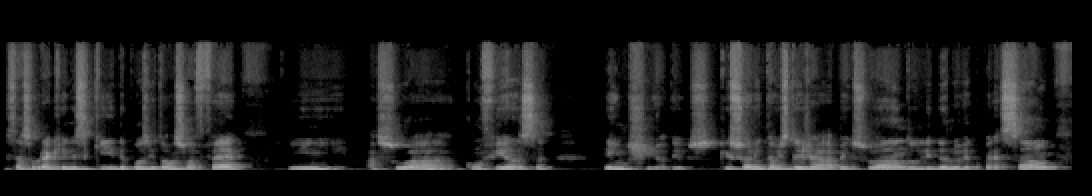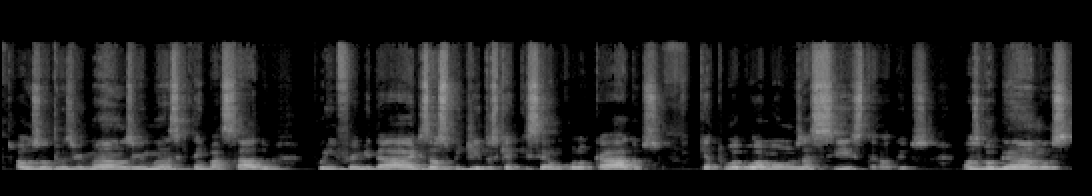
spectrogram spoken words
está sobre aqueles que depositam a sua fé e a sua confiança em Ti, ó Deus. Que o Senhor então esteja abençoando, lhe dando recuperação, aos outros irmãos e irmãs que têm passado por enfermidades, aos pedidos que aqui serão colocados, que a Tua boa mão nos assista, ó Deus. Nós rogamos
